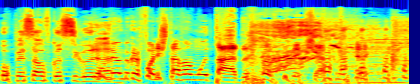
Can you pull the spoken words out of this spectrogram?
ou o pessoal ficou O segurando? meu microfone estava mutado. Vou deixar.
